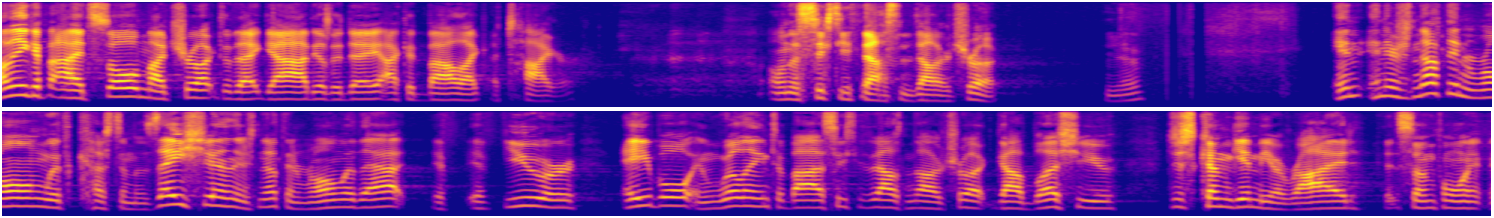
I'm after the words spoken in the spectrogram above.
I think if I had sold my truck to that guy the other day, I could buy like a tire on a $60,000 truck, you know? And, and there's nothing wrong with customization. There's nothing wrong with that. If, if you are able and willing to buy a $60,000 truck, God bless you. Just come give me a ride at some point.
